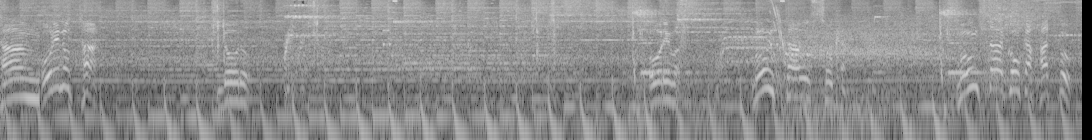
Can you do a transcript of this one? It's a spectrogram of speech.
ターン俺のターン。ドロー俺はモンスターを召喚。モンスター効果発動。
